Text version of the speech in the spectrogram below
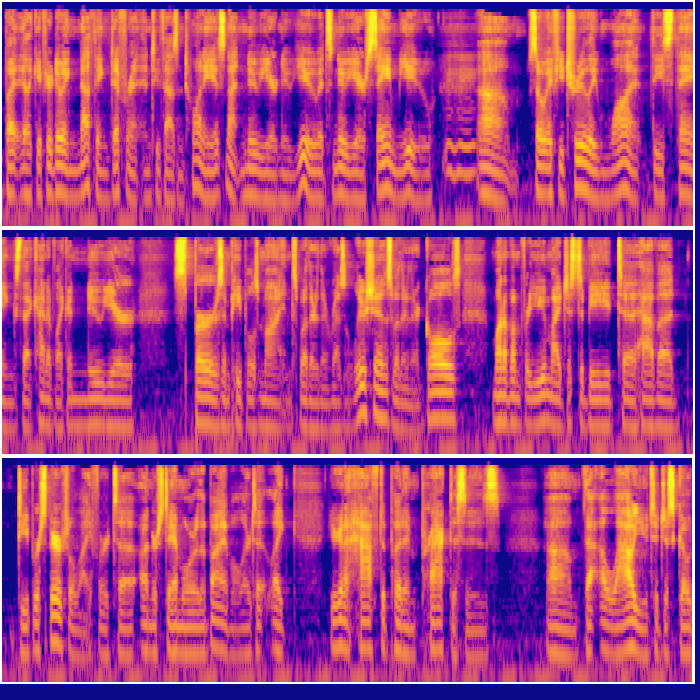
but like if you're doing nothing different in 2020 it's not new year new you. It's new year same you. Um, so if you truly want these things that kind of like a new year spurs in people's minds whether they're resolutions whether they're goals. One of them for you might just to be to have a deeper spiritual life or to understand more of the bible or to like you're gonna have to put in practices um, that allow you to just go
